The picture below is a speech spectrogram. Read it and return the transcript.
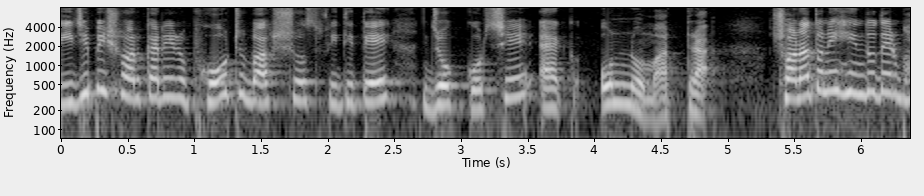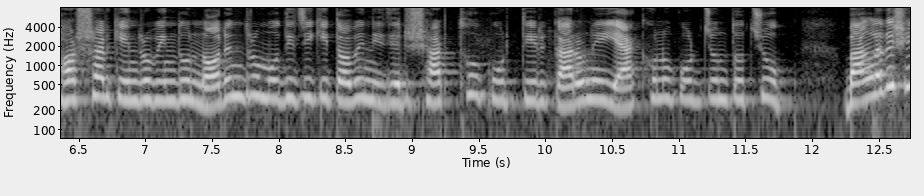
বিজেপি সরকারের ভোট বাক্স স্ফীতিতে যোগ করছে এক অন্য মাত্রা। সনাতনী হিন্দুদের ভরসার কেন্দ্রবিন্দু নরেন্দ্র মোদীজি কি তবে নিজের স্বার্থ পূর্তির কারণেই এখনও পর্যন্ত চুপ? বাংলাদেশে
